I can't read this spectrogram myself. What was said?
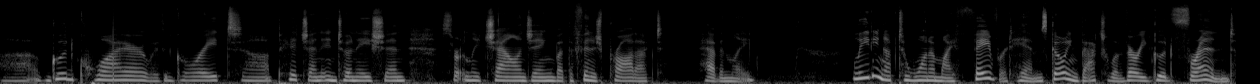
uh, good choir with great uh, pitch and intonation, certainly challenging, but the finished product, heavenly. Leading up to one of my favorite hymns, going back to a very good friend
